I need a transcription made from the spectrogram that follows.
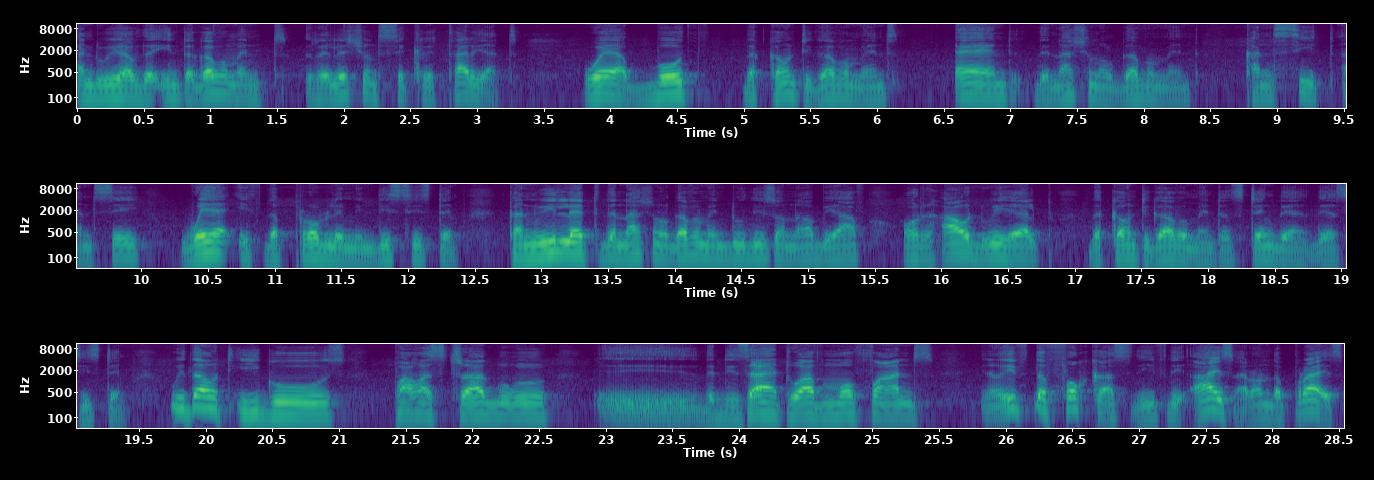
And we have the Intergovernment Relations Secretariat, where both the county governments and the national government can sit and say, where is the problem in this system? Can we let the national government do this on our behalf, or how do we help the county government to strengthen their, their system without egos, power struggle, uh, the desire to have more funds? You know, if the focus, if the eyes are on the price,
